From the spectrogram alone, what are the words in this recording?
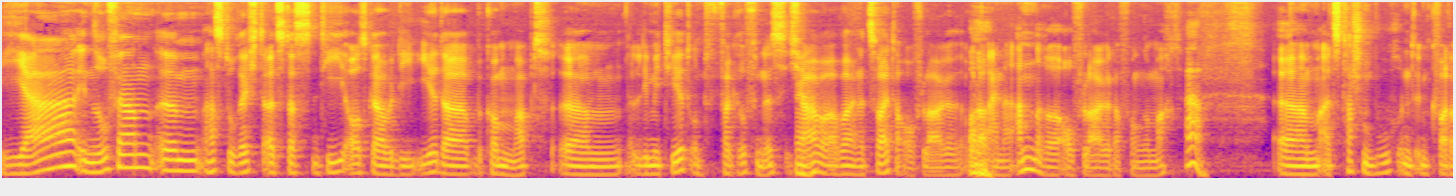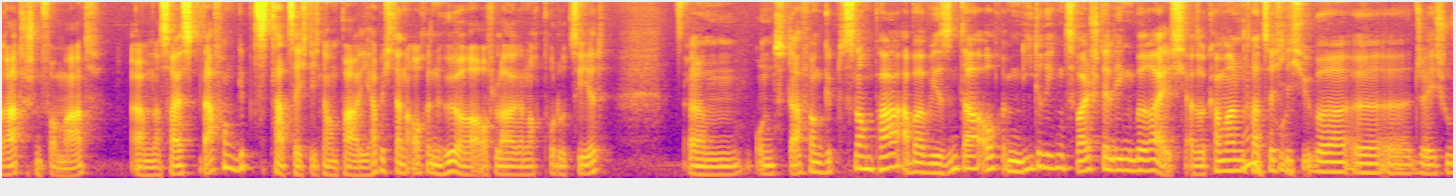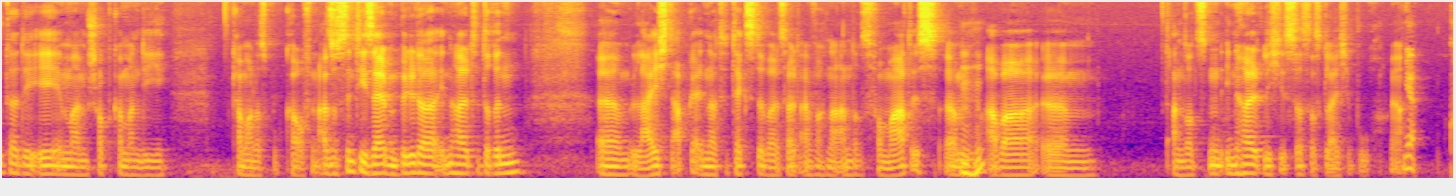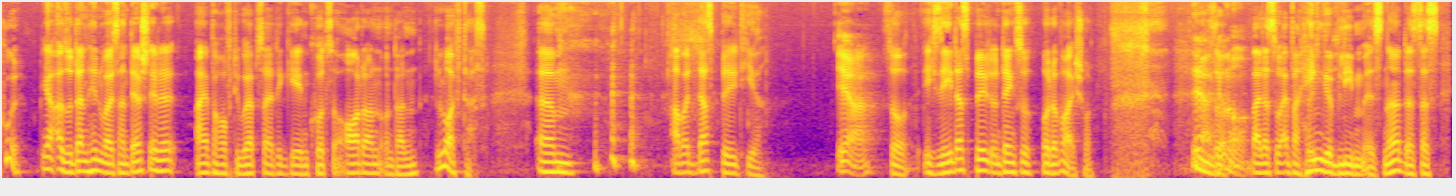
Ja, insofern ähm, hast du recht, als dass die Ausgabe, die ihr da bekommen habt, ähm, limitiert und vergriffen ist. Ich habe aber eine zweite Auflage oder Oh. eine andere Auflage davon gemacht. Ah, ähm, als Taschenbuch und im quadratischen Format. Ähm, das heißt, davon gibt es tatsächlich noch ein paar. Die habe ich dann auch in höherer Auflage noch produziert. Ähm, und davon gibt es noch ein paar, aber wir sind da auch im niedrigen zweistelligen Bereich. Also kann man tatsächlich über äh, jshooter.de in meinem Shop kann man die kann man das Buch kaufen. Also es sind dieselben Bilder, Inhalte drin, ähm, leicht abgeänderte Texte, weil es halt einfach ein anderes Format ist. Ähm, Aber ähm, ansonsten inhaltlich ist das das gleiche Buch. Ja. ja, cool. Ja, also dann Hinweis an der Stelle, einfach auf die Webseite gehen, kurze ordern und dann läuft das. Ähm, aber das Bild hier, Ja, so, ich sehe das Bild und denke so, oh, da war ich schon. ja so, genau. Weil das so einfach hängen geblieben ist, ne? Dass das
